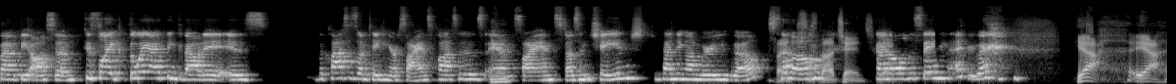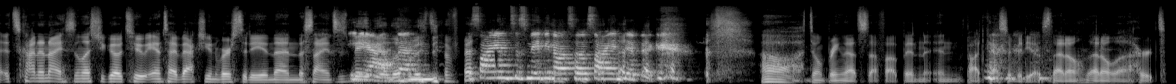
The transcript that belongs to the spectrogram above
That would be awesome. Because, like, the way I think about it is the classes I'm taking are science classes, and science doesn't change depending on where you go. Mm-hmm. Science does not change. kind Yeah. of all the same everywhere. yeah, yeah, it's kind of nice unless you go to anti-vax university and then the science is maybe Yeah, a little bit the science is maybe not so scientific. Oh, don't bring that stuff up in in podcasts and videos. That'll that'll uh, hurt.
